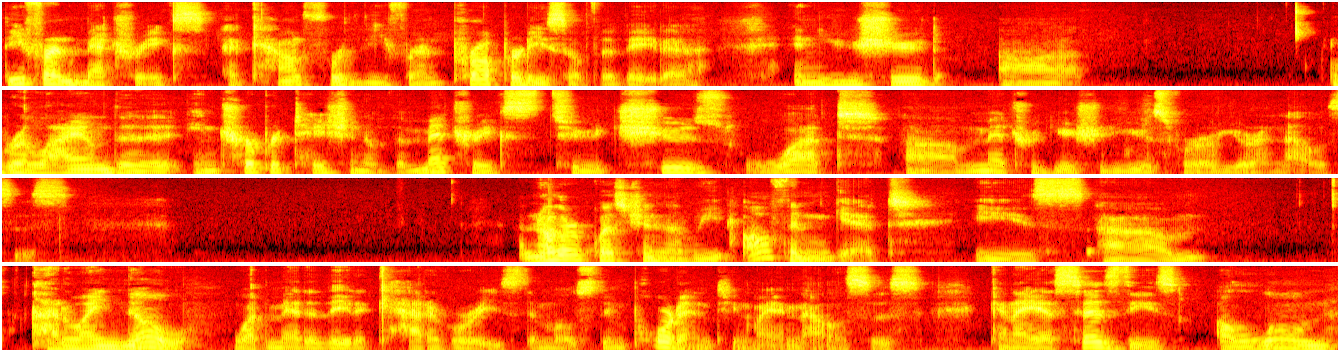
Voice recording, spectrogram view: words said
Different metrics account for different properties of the data, and you should uh, rely on the interpretation of the metrics to choose what uh, metric you should use for your analysis. Another question that we often get is um, how do I know what metadata category is the most important in my analysis? Can I assess these alone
